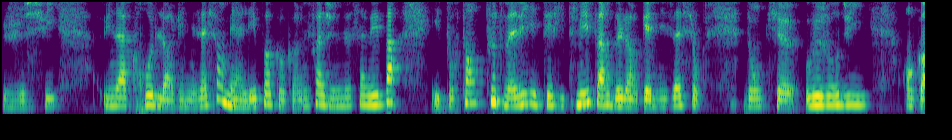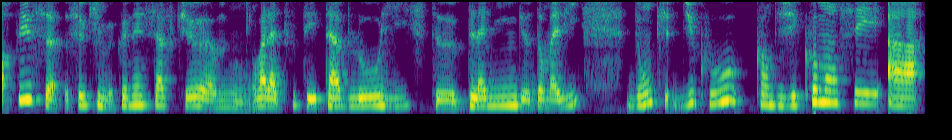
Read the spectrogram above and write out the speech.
je suis une accro de l'organisation, mais à l'époque, encore une fois, je ne savais pas. Et pourtant, toute ma vie était rythmée par de l'organisation. Donc euh, aujourd'hui, encore plus, ceux qui me connaissent savent que euh, voilà, tout est tableau, liste, planning dans ma vie. Donc du coup, quand j'ai commencé à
